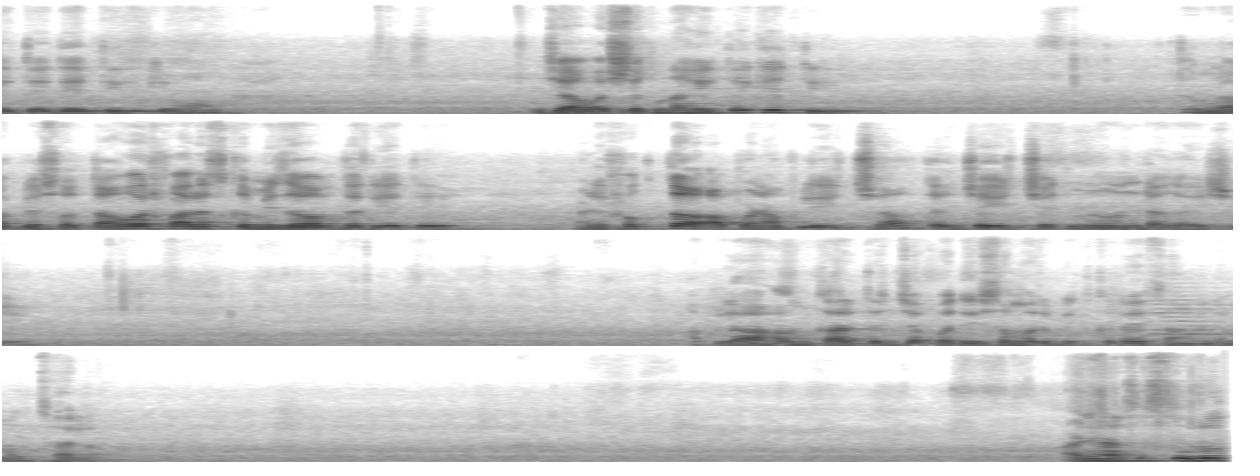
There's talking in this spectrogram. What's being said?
ते ते देतील किंवा जे आवश्यक नाही ते घेतील. त्यामुळे आपल्या स्वतःवर फारच कमी जबाबदारी येते आणि फक्त आपण आपली इच्छा त्यांच्या इच्छेत मिळवून टाकायची. आपला अहंकार त्यांच्या पदी समर्पित करायचा म्हणजे मग झालं. आणि असं सुरुत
